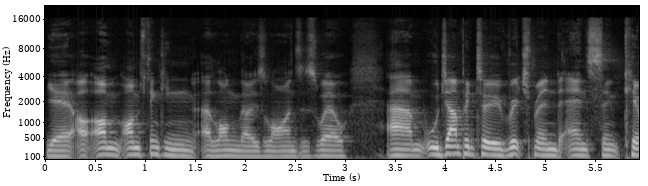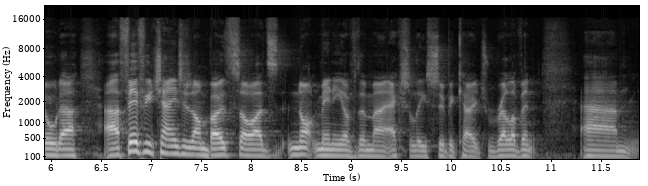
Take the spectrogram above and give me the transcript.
Yeah, I'm, I'm thinking along those lines as well. Um, we'll jump into Richmond and St Kilda. Uh, fair few changes on both sides. Not many of them are actually Supercoach relevant. Um,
